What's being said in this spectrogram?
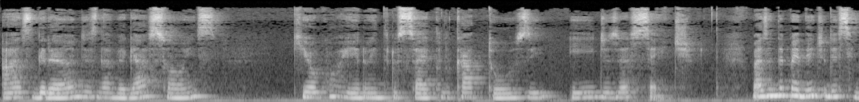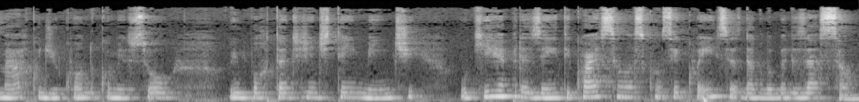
As grandes navegações que ocorreram entre o século XIV e XVII. Mas, independente desse marco de quando começou, o importante é a gente ter em mente o que representa e quais são as consequências da globalização.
